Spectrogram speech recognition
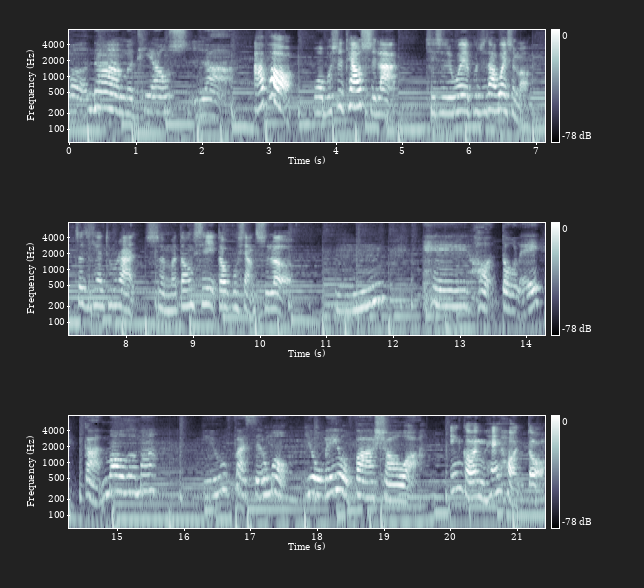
么那么挑食啊？阿婆，我不是挑食啦，其实我也不知道为什么这几天突然什么东西都不想吃了。嗯，嘿，很多雷，感冒了吗？有发烧吗？有没有发烧啊？应该唔系很多，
